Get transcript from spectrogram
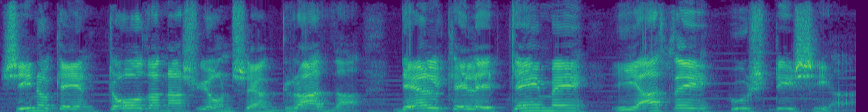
sino que en toda nación se agrada del que le teme y hace justicia.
